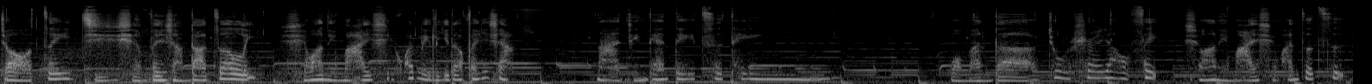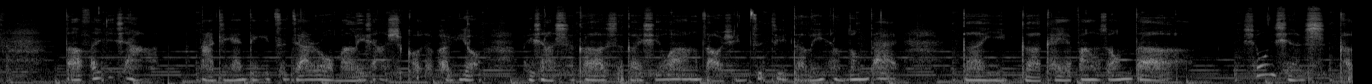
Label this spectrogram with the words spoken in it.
就这一集先分享到这里，希望你们还喜欢李黎的分享。那今天第一次听我们的就是要废，希望你们还喜欢这次的分享。那今天第一次加入我们理想时刻的朋友，理想时刻是个希望找寻自己的理想状态，跟一个可以放松的休闲时刻。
